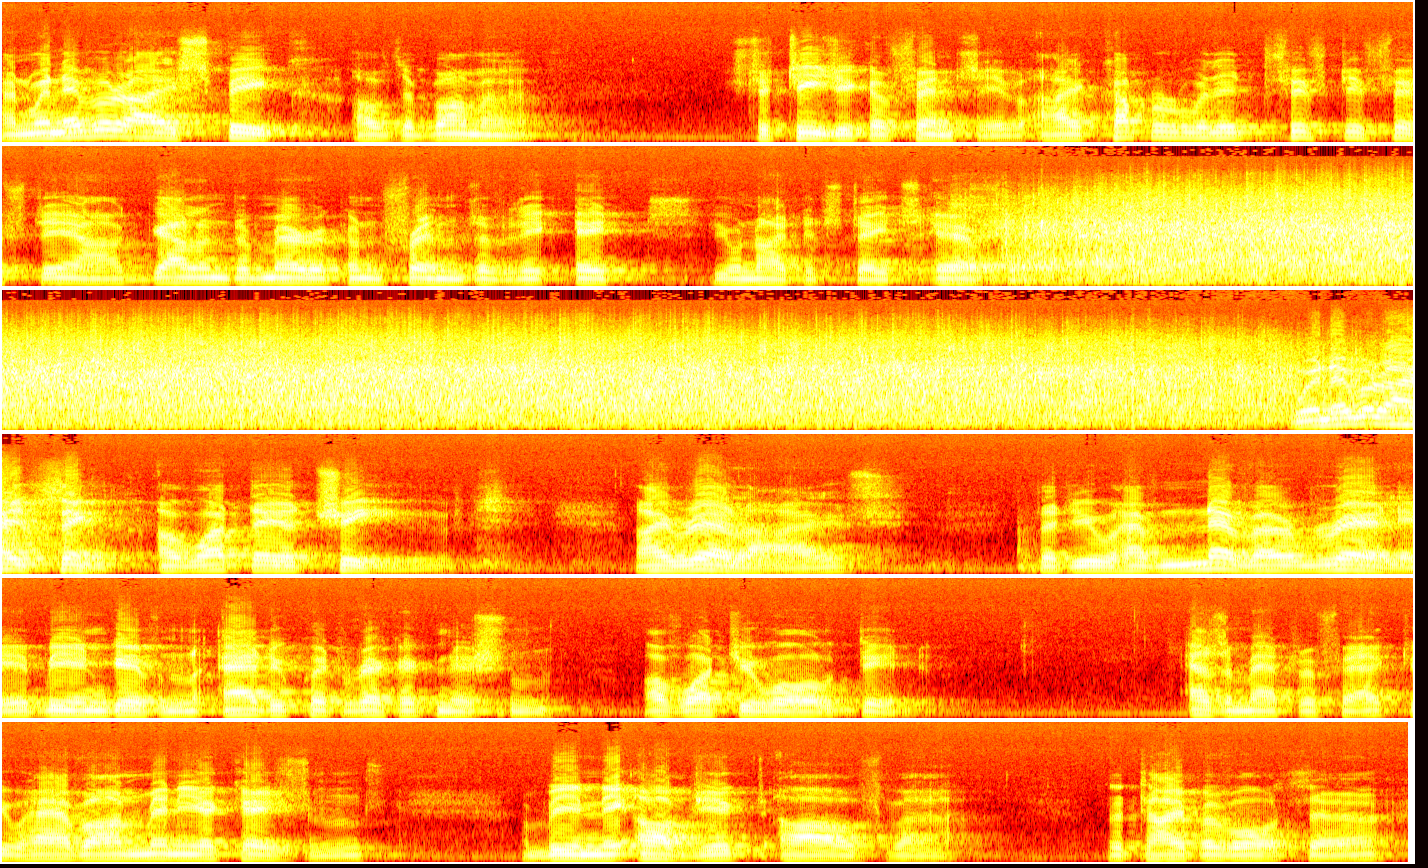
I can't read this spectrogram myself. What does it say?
and whenever I speak of the bomber strategic offensive, I couple with it 50 50 our gallant American friends of the 8th United States Air Force. Whenever I think of what they achieved, I realize that you have never really been given adequate recognition of what you all did. As a matter of fact, you have on many occasions been the object of uh, the type of author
